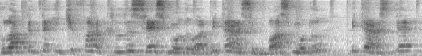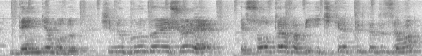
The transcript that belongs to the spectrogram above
Kulaklıkta iki farklı ses modu var. Bir tanesi bas modu, bir tanesi de denge modu. Şimdi bunu böyle şöyle e, sol tarafa bir iki kere tıkladığı zaman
